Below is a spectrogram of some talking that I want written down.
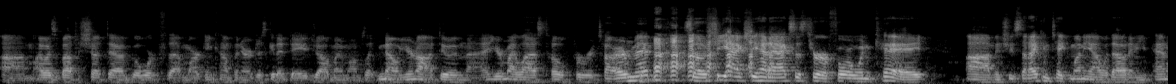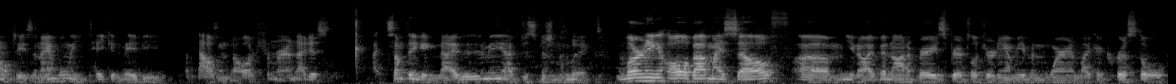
Um, I was about to shut down, go work for that marketing company, or just get a day job. My mom's like, "No, you're not doing that. You're my last hope for retirement." so she actually had access to her 401k, um, and she said, "I can take money out without any penalties." And I've only taken maybe a thousand dollars from her, and I just something ignited in me. I've just just been clicked. learning all about myself. Um, you know, I've been on a very spiritual journey. I'm even wearing like a crystal,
